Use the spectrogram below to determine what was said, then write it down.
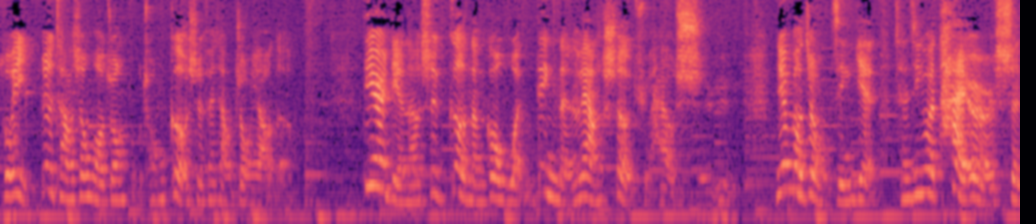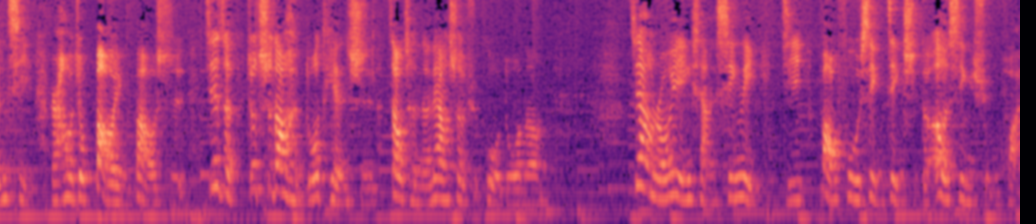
所以日常生活中补充铬是非常重要的。第二点呢，是铬能够稳定能量摄取还有食欲。你有没有这种经验？曾经因为太饿而生气，然后就暴饮暴食，接着就吃到很多甜食，造成能量摄取过多呢？这样容易影响心理及报复性进食的恶性循环。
